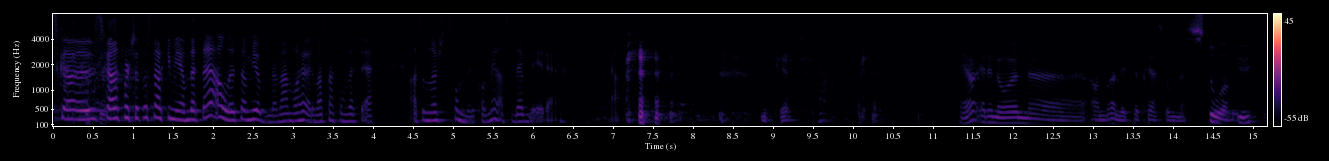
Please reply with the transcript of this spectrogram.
Skal, skal fortsette å snakke mye om dette. Alle som jobber med meg, må høre meg snakke om dette altså når sommer kommer. altså Det blir ja. Notert. Ja, er det noen uh, andre enn disse tre som står ut?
